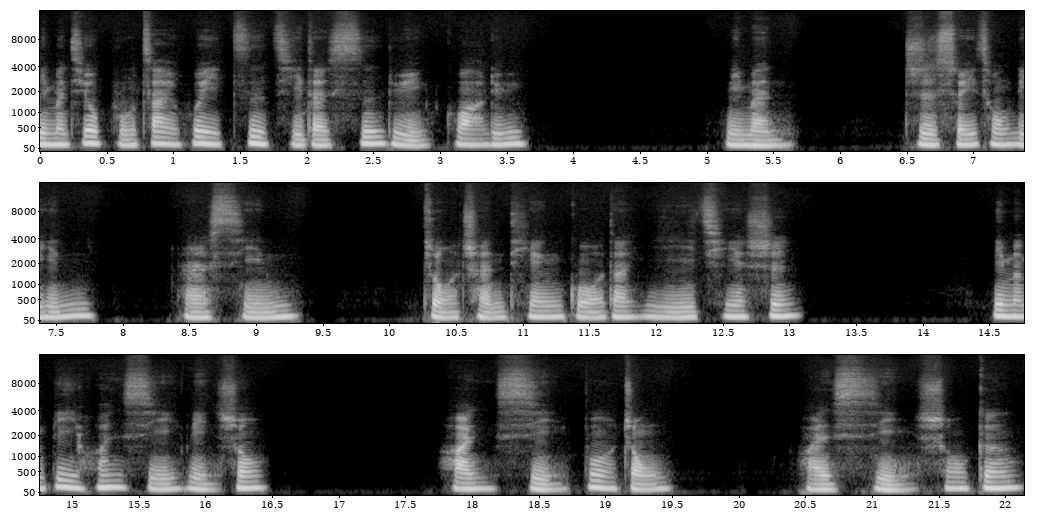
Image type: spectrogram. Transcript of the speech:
你们就不再为自己的思虑挂虑。你们只随从灵而行，做成天国的一切事。你们必欢喜领受，欢喜播种。欢喜收割，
